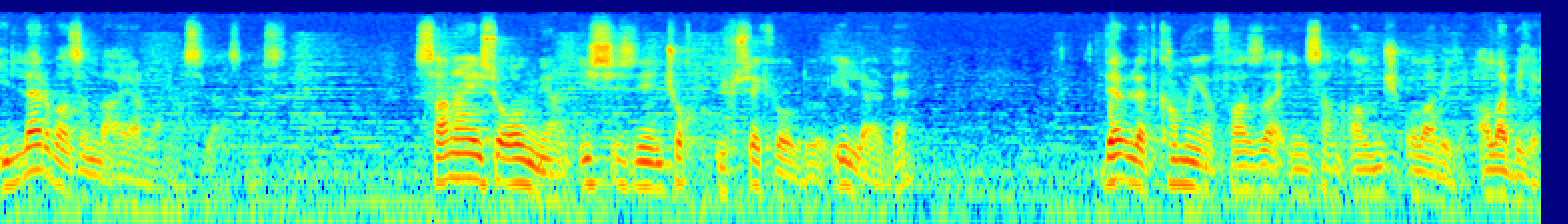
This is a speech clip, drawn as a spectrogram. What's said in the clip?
iller bazında ayarlanması lazım aslında. sanayisi olmayan, işsizliğin çok yüksek olduğu illerde devlet kamuya fazla insan almış olabilir, alabilir.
